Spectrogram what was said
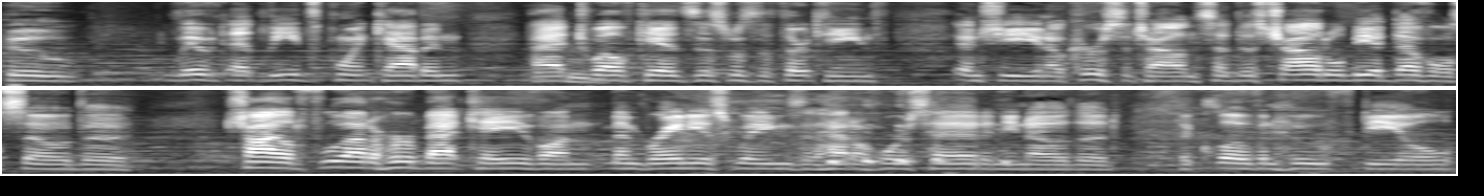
who lived at Leeds Point Cabin, had twelve kids. This was the thirteenth, and she you know cursed the child and said this child will be a devil. So the child flew out of her bat cave on membranous wings that had a horse head and you know the the cloven hoof deal.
